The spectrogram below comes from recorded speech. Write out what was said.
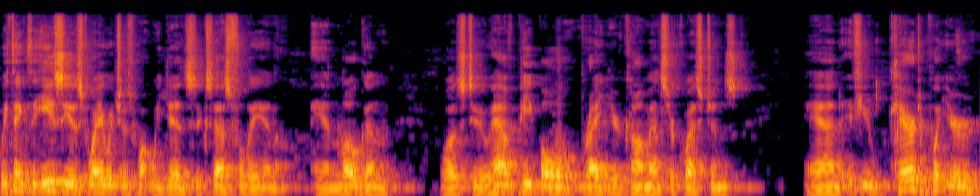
We think the easiest way, which is what we did successfully in in Logan was to have people write your comments or questions. And if you care to put your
